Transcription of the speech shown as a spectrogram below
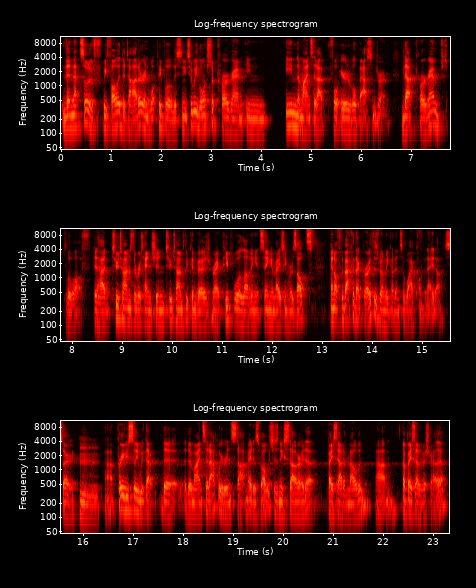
then that sort of, we followed the data and what people are listening to. We launched a program in in the mindset app for irritable bowel syndrome. That program just blew off. It had two times the retention, two times the conversion rate. People were loving it, seeing amazing results. And off the back of that growth is when we got into Y Combinator. So mm-hmm. uh, previously with that the the mindset app, we were in StartMate as well, which is an accelerator based out of Melbourne, um, or based out of Australia,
